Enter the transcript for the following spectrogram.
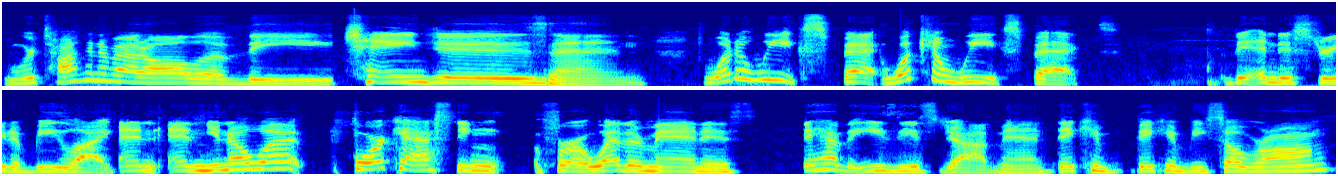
we're talking about all of the changes and what do we expect what can we expect the industry to be like. And and you know what? Forecasting for a weatherman is they have the easiest job, man. They can they can be so wrong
